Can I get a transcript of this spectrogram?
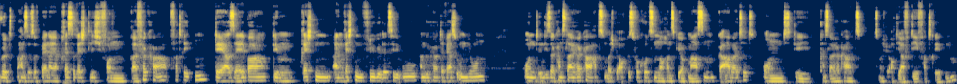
wird Hans-Josef Berner ja presserechtlich von Ralf Höcker vertreten, der selber dem rechten, einem rechten Flügel der CDU angehört, der Werteunion. Und in dieser Kanzlei Höcker hat zum Beispiel auch bis vor kurzem noch Hans-Georg Maaßen gearbeitet. Und die Kanzlei Höcker hat zum Beispiel auch die AfD vertreten.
